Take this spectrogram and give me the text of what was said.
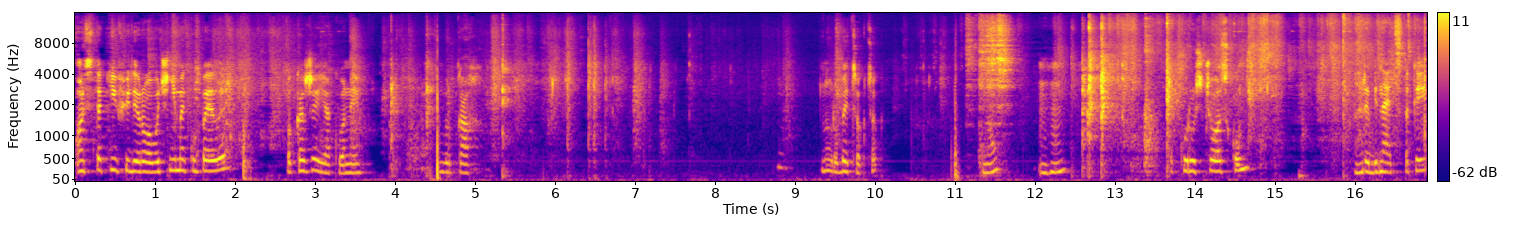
Ось такі філіровочні ми купили. Покажи, як вони в руках. Ну, роби цок-цок. Ну, угу. Таку розчоску. Гребінець такий.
